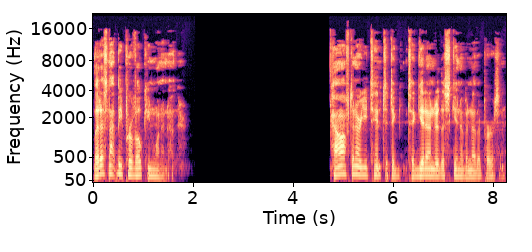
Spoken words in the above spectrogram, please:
Let us not be provoking one another. How often are you tempted to, to get under the skin of another person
